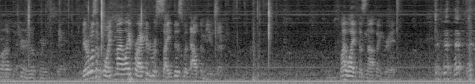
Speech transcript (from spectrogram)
I'll have to turn it up for. There was a point in my life where I could recite this without the music. My life has not been great.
